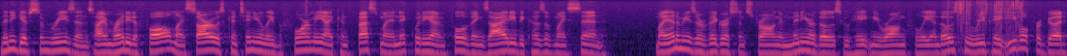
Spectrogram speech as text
Then he gives some reasons. I am ready to fall. My sorrow is continually before me. I confess my iniquity. I am full of anxiety because of my sin. My enemies are vigorous and strong, and many are those who hate me wrongfully, and those who repay evil for good.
